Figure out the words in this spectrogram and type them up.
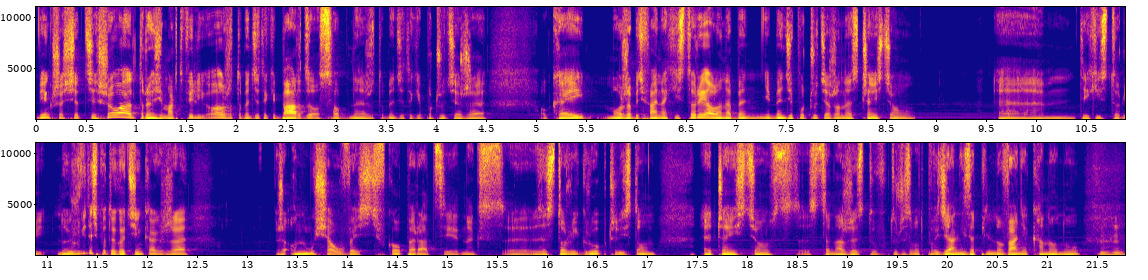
większość się cieszyła, ale trochę się martwili, o, że to będzie takie bardzo osobne, że to będzie takie poczucie, że okej, może być fajna historia, ale ona nie będzie poczucia, że ona jest częścią em, tej historii. No już widać po tych odcinkach, że, że on musiał wejść w kooperację jednak z, e, ze Story Group, czyli z tą e, częścią scenarzystów, którzy są odpowiedzialni za pilnowanie kanonu, Mhm.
